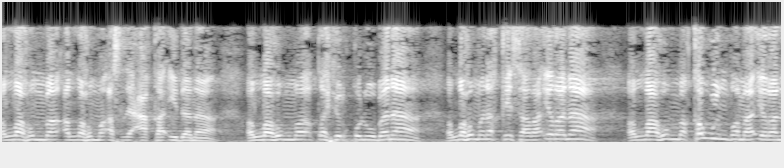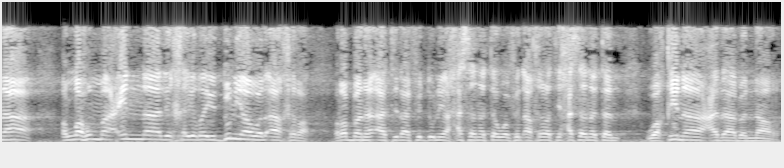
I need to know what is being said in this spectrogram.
اللهم, اللهم أصلح عقائدنا. اللهم طهر قلوبنا. اللهم نقي سرائرنا. اللهم قوم ضمائرنا اللهم عنا لخيري الدنيا والآخرة. ربنا آتنا في الدنيا حسنة وفي الآخرة حسنة وقنا عذاب النار.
